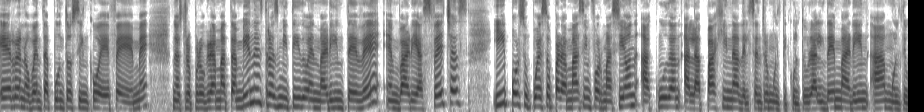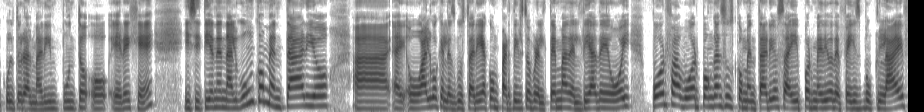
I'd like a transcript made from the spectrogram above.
90.5 FM. Nuestro programa también es transmitido en Marín TV en varias fechas y por supuesto para más información acudan a la página del Centro Multicultural de Marín a multiculturalmarin.org y si tienen algún comentario ah, eh, o algo que les gustaría compartir sobre el tema del día de hoy, por favor pongan sus comentarios ahí por medio de Facebook Live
